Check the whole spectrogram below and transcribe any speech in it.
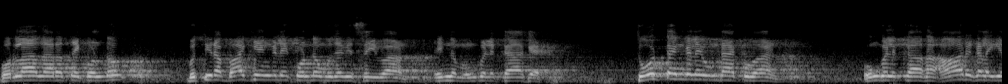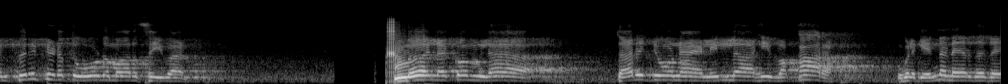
பொருளாதாரத்தை கொண்டும் புத்திர பாக்கியங்களை கொண்டும் உதவி செய்வான் இன்னும் உங்களுக்காக தோட்டங்களை உண்டாக்குவான் உங்களுக்காக ஆறுகளையும் பெருக்கெடுத்து ஓடுமாறு செய்வான் மேலக்கும் லா தர்ஜூன லில்லாஹி வக்காரா. உங்களுக்கு என்ன நேர்ந்தது?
